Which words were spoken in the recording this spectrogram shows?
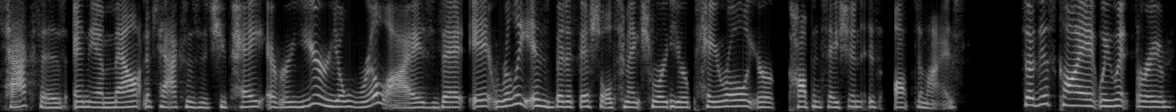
taxes and the amount of taxes that you pay every year, you'll realize that it really is beneficial to make sure your payroll, your compensation is optimized. So this client, we went through,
